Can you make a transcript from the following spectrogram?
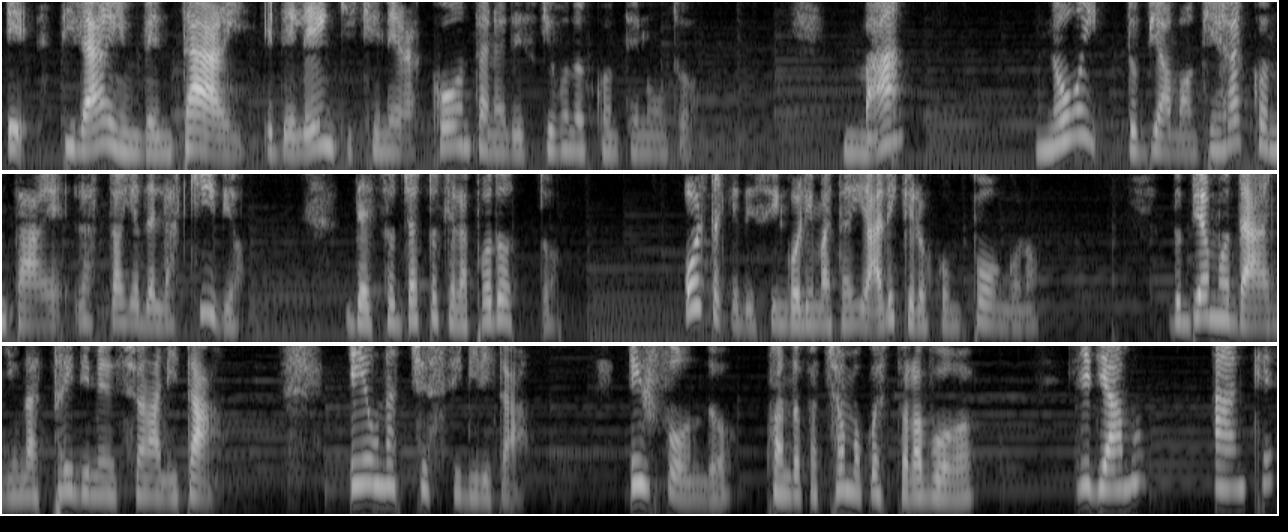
e stilare inventari ed elenchi che ne raccontano e descrivono il contenuto, ma noi dobbiamo anche raccontare la storia dell'archivio del soggetto che l'ha prodotto, oltre che dei singoli materiali che lo compongono. Dobbiamo dargli una tridimensionalità e un'accessibilità. In fondo, quando facciamo questo lavoro, gli diamo anche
